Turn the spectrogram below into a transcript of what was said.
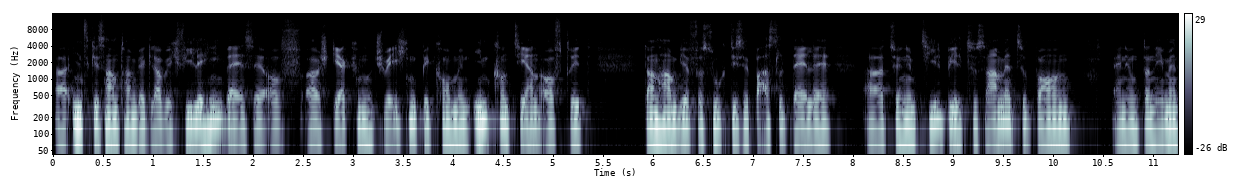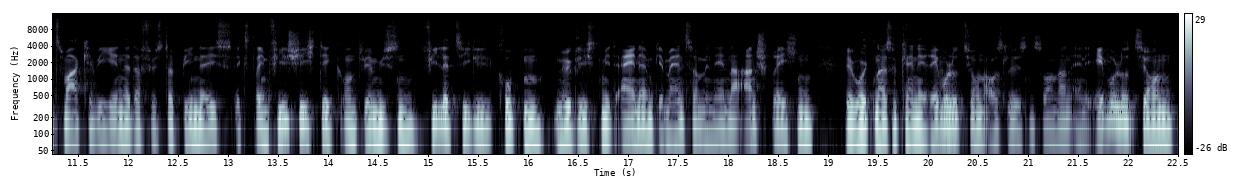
Äh, insgesamt haben wir, glaube ich, viele Hinweise auf Stärken und Schwächen bekommen im Konzernauftritt. Dann haben wir versucht, diese Bastelteile äh, zu einem Zielbild zusammenzubauen. Eine Unternehmensmarke wie jene der Föstalpine ist extrem vielschichtig und wir müssen viele Zielgruppen möglichst mit einem gemeinsamen Nenner ansprechen. Wir wollten also keine Revolution auslösen, sondern eine Evolution.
